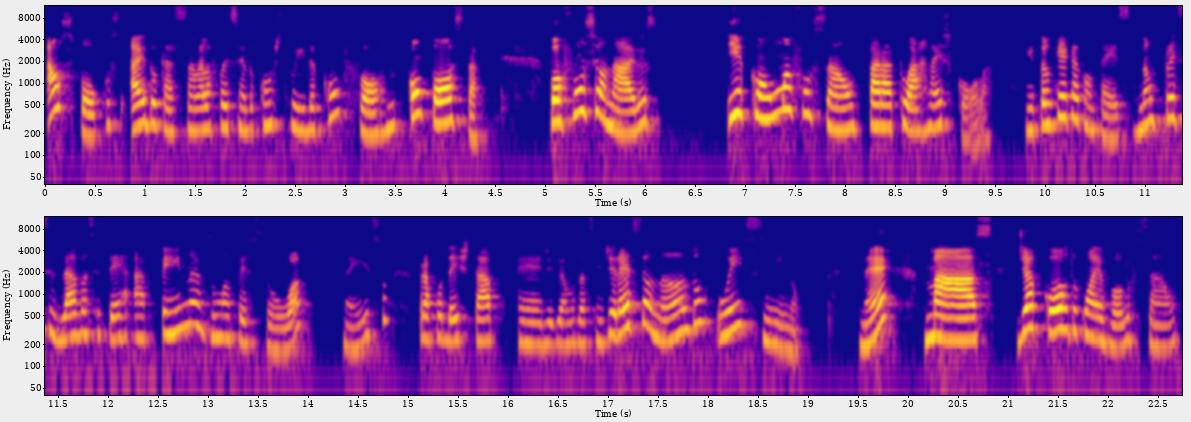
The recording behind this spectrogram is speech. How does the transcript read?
Aos poucos, a educação ela foi sendo construída conforme, composta por funcionários e com uma função para atuar na escola. Então, o que, é que acontece? Não precisava se ter apenas uma pessoa, não é isso? Para poder estar, é, digamos assim, direcionando o ensino, né? Mas, de acordo com a evolução,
